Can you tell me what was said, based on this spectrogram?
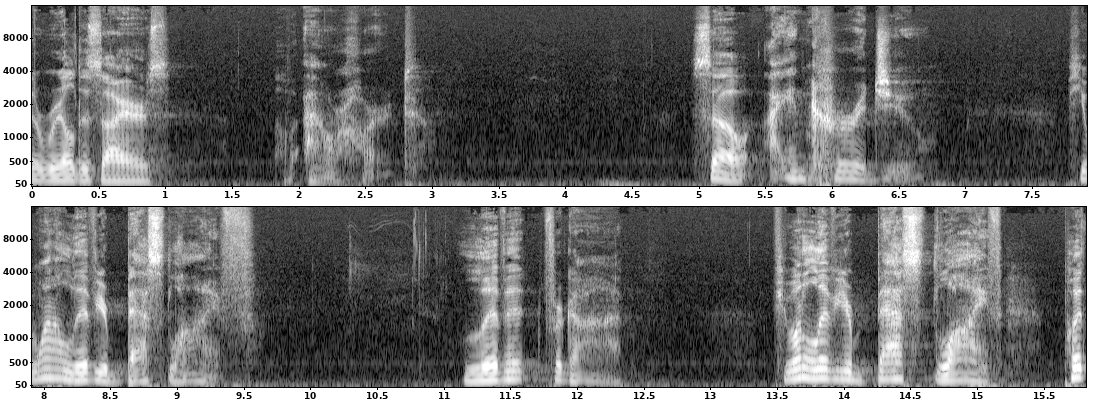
the real desires of our heart. So I encourage you, if you want to live your best life, live it for God. If you want to live your best life, put,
